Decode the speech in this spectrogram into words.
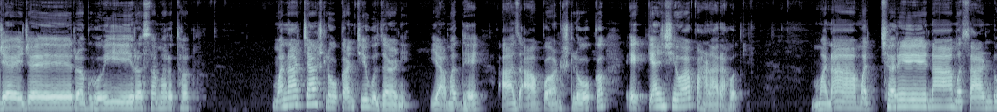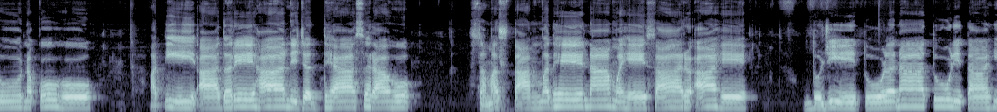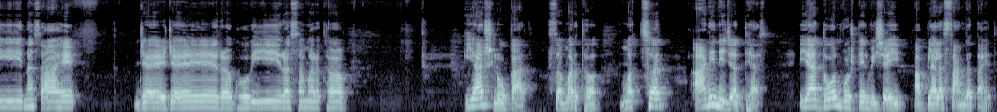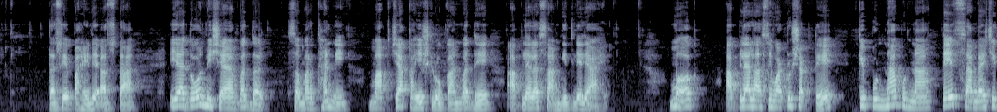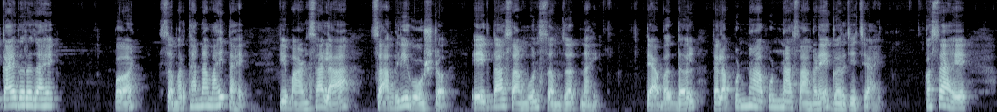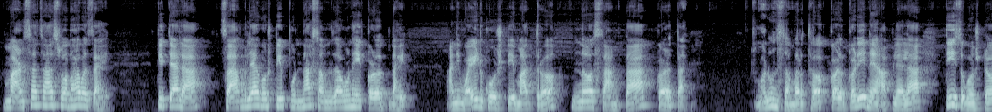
जय जय रघुवीर समर्थ. मनाच्या श्लोकांची उजळणी. यामध्ये आज आपण श्लोक एक्क्याऐंशीवा पाहणार आहोत. मना मच्छरे नाम सांडू नको हो. अति आदरे हा निजध्यास राहो. समस्तांमध्ये नाम हे सार आहे. दुजी तुळना तुळिताही नसाहे. जय जय रघुवीर समर्थ. या श्लोकात समर्थ मत्सर आणि निजध्यास या दोन गोष्टींविषयी आपल्याला सांगत आहेत. तसे पाहिले असता या दोन विषयांबद्दल समर्थांनी मागच्या काही श्लोकांमध्ये आपल्याला सांगितलेले आहे. मग आपल्याला असे वाटू शकते की पुन्हा पुन्हा तेच सांगायची काय गरज आहे? पण समर्थांना माहीत आहे की माणसाला चांगली गोष्ट एकदा सांगून समजत नाही. त्याबद्दल त्याला पुन्हा पुन्हा सांगणे गरजेचे आहे. कसं आहे? माणसाचा हा स्वभावच आहे की त्याला चांगल्या गोष्टी पुन्हा समजावूनही कळत नाहीत आणि वाईट गोष्टी मात्र न सांगता कळतात. म्हणून समर्थ कळकळीने आपल्याला तीच गोष्ट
